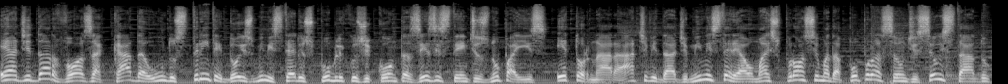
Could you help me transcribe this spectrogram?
é a de dar voz a cada um dos 32 Ministérios Públicos de Contas existentes no país e tornar a atividade ministerial mais próxima da população de seu estado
